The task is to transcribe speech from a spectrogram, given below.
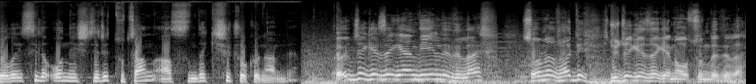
Dolayısıyla o neşteri tutan aslında kişi çok önemli. Önce gezegen değil dediler. Sonra hadi cüce gezegen olsun dediler.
